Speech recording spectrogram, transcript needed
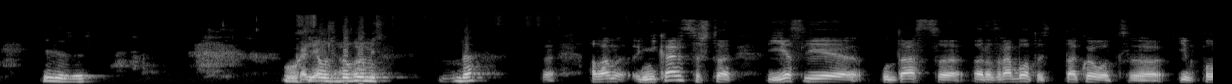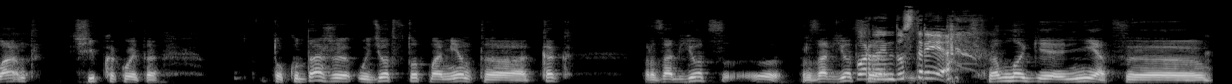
и лежишь. Ух, я уже а давно... Вам... Да? А вам не кажется, что если удастся разработать такой вот э, имплант, чип какой-то, то куда же уйдет в тот момент, э, как разобьется, э, разобьется... Порноиндустрия. Технология нет. Э,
